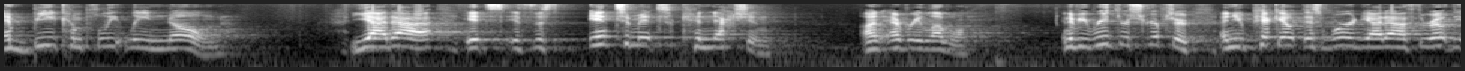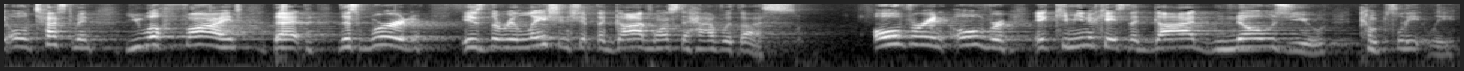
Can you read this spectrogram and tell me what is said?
and be completely known. Yada, it's, it's this intimate connection on every level. And if you read through Scripture and you pick out this word yada throughout the Old Testament, you will find that this word is the relationship that God wants to have with us. Over and over, it communicates that God knows you completely.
